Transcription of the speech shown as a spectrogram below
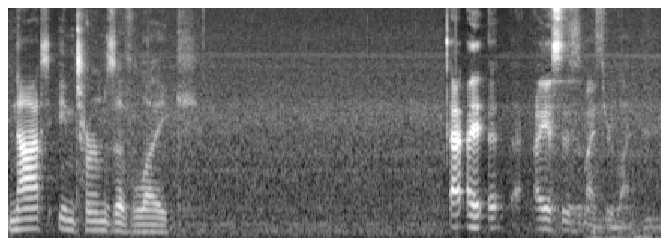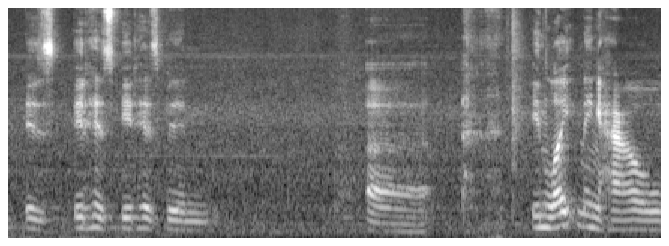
not in terms of like. I, I, guess this is my through line. Is it has it has been uh, enlightening how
